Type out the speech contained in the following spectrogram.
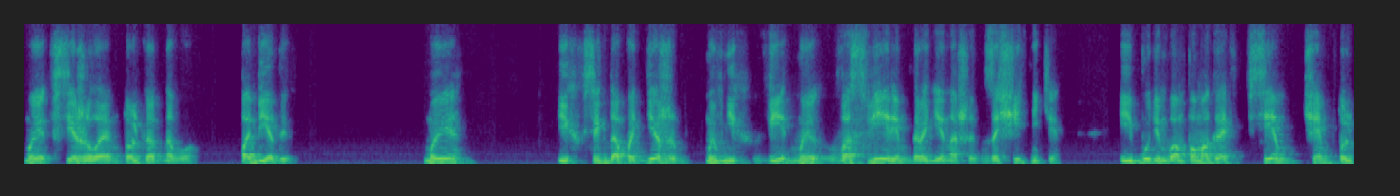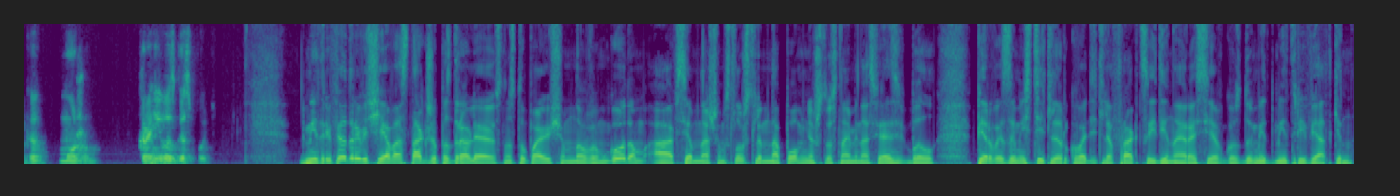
мы все желаем только одного – победы. Мы их всегда поддержим, мы в них мы в вас верим, дорогие наши защитники, и будем вам помогать всем, чем только можем. Храни вас Господь. Дмитрий Федорович, я вас также поздравляю с наступающим Новым годом, а всем нашим слушателям напомню, что с нами на связи был первый заместитель руководителя фракции «Единая Россия» в Госдуме Дмитрий Вяткин.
